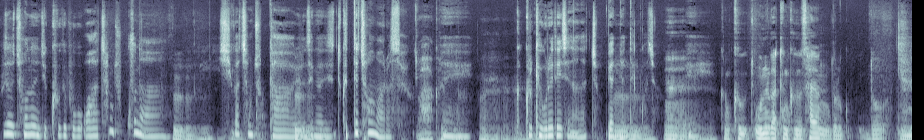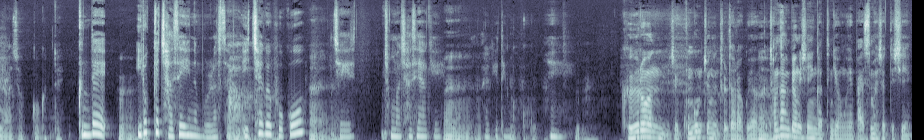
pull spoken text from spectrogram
그래서 저는 이제 그게 보고 와 참 좋구나. 음, 음, 음, 시가 참 좋다 이런 음, 음, 생각이 그때 처음 알았어요. 아 그랬구나. 네. 네, 네, 그, 그렇게 오래되진 않았죠. 몇 년 된 거죠. 네. 그럼 그 오늘 같은 그 사연도 이미 아셨고 그때. 근데 이렇게 자세히는 몰랐어요. 아. 이 책을 보고 이제 정말 자세하게 알게 된 거고. 네. 그런 이제 궁금증은 들더라고요. 네. 천상병 시인 같은 경우에 말씀하셨듯이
